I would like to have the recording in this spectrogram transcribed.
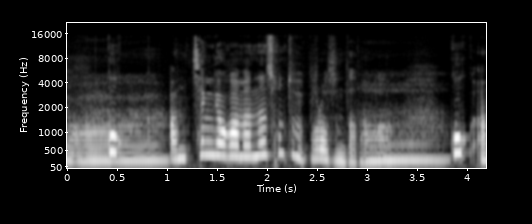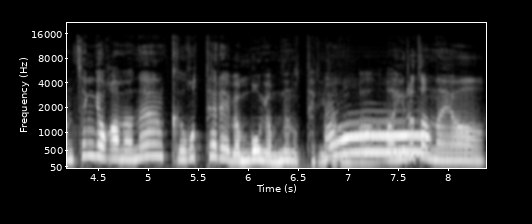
아. 꼭안 챙겨가면은 손톱이 부러진다던가. 아. 꼭안 챙겨가면은 그 호텔에 면봉이 없는 호텔이라던가 어. 막 이러잖아요.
